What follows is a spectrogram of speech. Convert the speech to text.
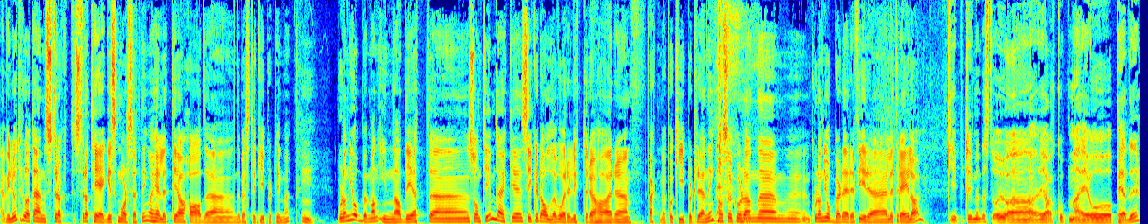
Jeg vil jo tro at det er en strategisk målsetning å hele tida ha det, det beste keeperteamet. Mm. Hvordan jobber man innad i et uh, sånt team? Det er ikke sikkert alle våre lyttere har uh, vært med på keepertrening. Altså, hvordan, uh, hvordan jobber dere fire eller tre i lag? Keeperteamet består jo av Jakob, meg og Peder.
